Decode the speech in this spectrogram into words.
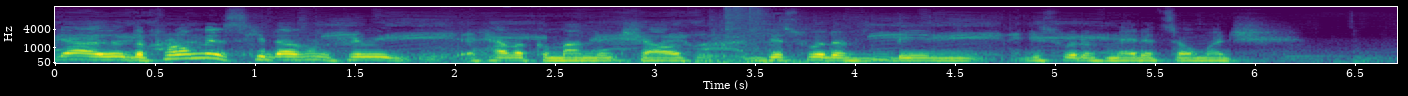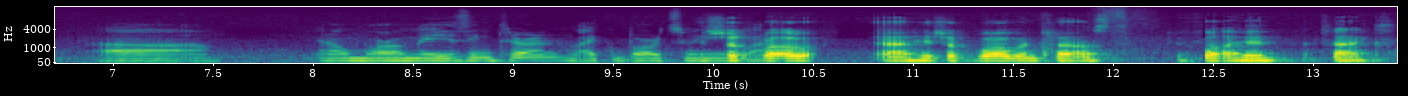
Yeah, the, the problem is he doesn't really have a commanding shout. This would have been, this would have made it so much, uh, you know, more amazing turn, like board He should well yeah, he should whirlwind first before he attacks.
